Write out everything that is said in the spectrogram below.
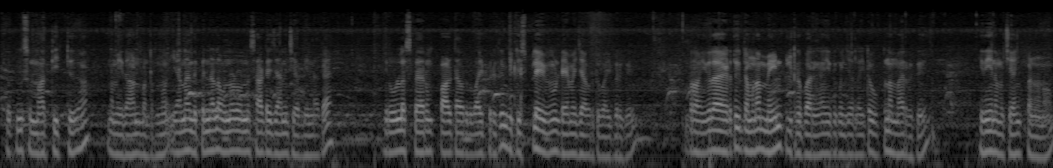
இப்போ புதுசு மாற்றிட்டு தான் நம்ம இதை ஆன் பண்ணுறணும் ஏன்னா இந்த பின்னால் ஒன்றோட ஒன்று ஷார்ட்டேஜ் ஆனிச்சு அப்படின்னாக்கா இதில் உள்ள ஸ்பேரும் ஃபால்ட் ஆகிறதுக்கு வாய்ப்பு இருக்குது இந்த டிஸ்பிளேவும் டேமேஜ் ஆகிறதுக்கு வாய்ப்பு இருக்குது அப்புறம் இதில் எடுத்துக்கிட்டோம்னா மெயின் ஃபில்ட்ரு பாருங்கள் இது கொஞ்சம் லைட்டாக உப்புன மாதிரி இருக்குது இதையும் நம்ம சேஞ்ச் பண்ணணும்.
